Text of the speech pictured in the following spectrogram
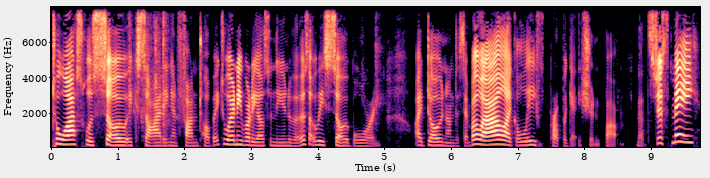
to us was so exciting and fun topic. To anybody else in the universe, that would be so boring. I don't understand. By the way, I like leaf propagation, but that's just me.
